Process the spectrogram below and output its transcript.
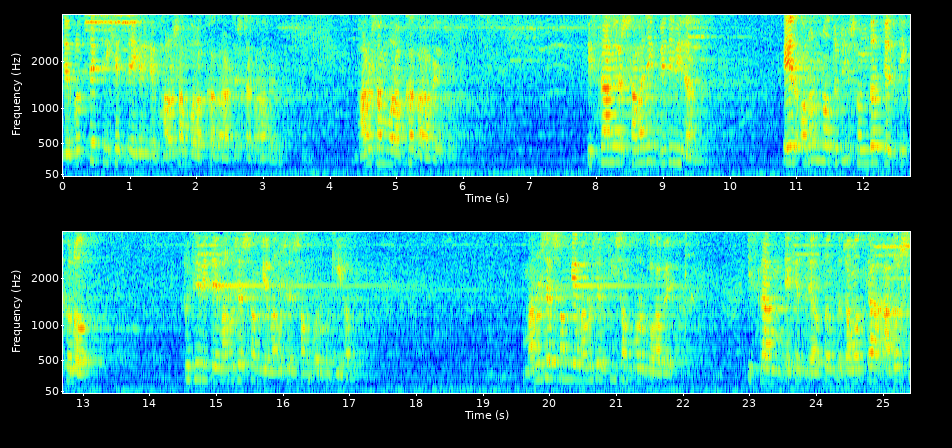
যে প্রত্যেকটি ক্ষেত্রে এখানে ভারসাম্য রক্ষা করার চেষ্টা করা হয়েছে। ভারসাম্য রক্ষা করা হয়েছে। ইসলামের সামাজিক বিধিবিধান এর অনন্য দুটি সৌন্দর্যের দিক হল পৃথিবীতে মানুষের সঙ্গে মানুষের সম্পর্ক কি হবে? মানুষের সঙ্গে মানুষের কি সম্পর্ক হবে? ইসলাম এক্ষেত্রে অত্যন্ত চমৎকার আদর্শ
